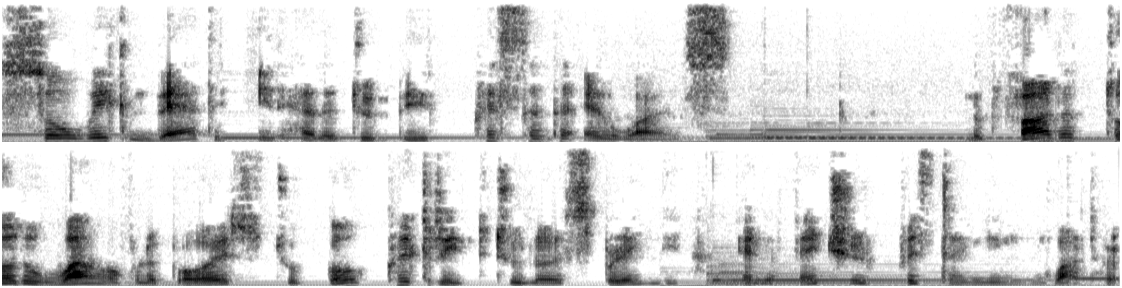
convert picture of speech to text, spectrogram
so weak that it had to be christened at once. The father told one of the boys to go quickly to the spring and fetch christening water.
